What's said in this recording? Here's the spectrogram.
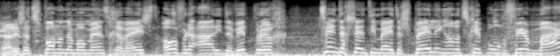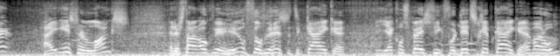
Dan is het spannende moment geweest over de Arie de Witbrug. 20 centimeter speling had het schip ongeveer, maar hij is er langs. En er staan ook weer heel veel mensen te kijken. Jij komt specifiek voor dit schip kijken, hè? Waarom?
